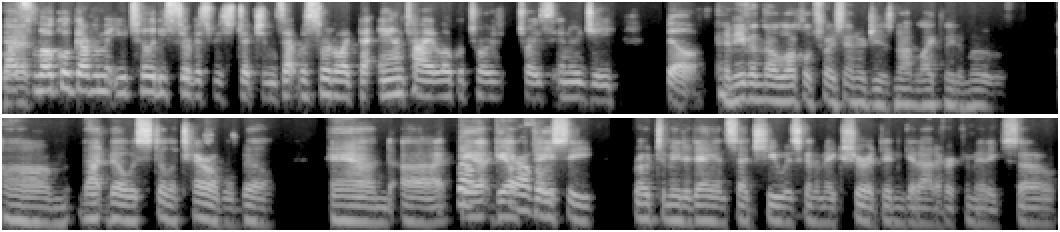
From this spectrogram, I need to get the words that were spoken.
That's local government utility service restrictions. That was sort of like the anti-local choice, choice energy bill. And even though local choice energy is not likely to move, um, that bill was still a terrible bill. And, uh, Well, Gail- Gail. Chasey wrote to me today and said she was gonna make sure it didn't get out of her committee. So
